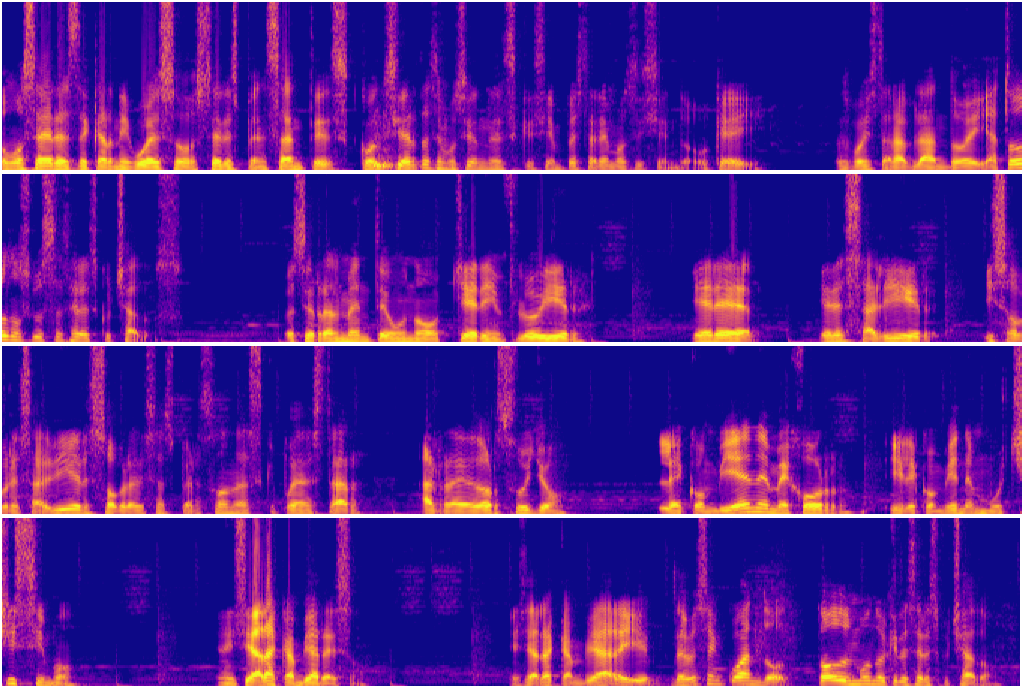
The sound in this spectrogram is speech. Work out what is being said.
somos seres de carne y hueso, seres pensantes, con ciertas emociones que siempre estaremos diciendo, ok, les voy a estar hablando y a todos nos gusta ser escuchados. Pero si realmente uno quiere influir, quiere, quiere salir y sobresalir sobre esas personas que pueden estar alrededor suyo, le conviene mejor y le conviene muchísimo iniciar a cambiar eso. Iniciar a cambiar y de vez en cuando todo el mundo quiere ser escuchado.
